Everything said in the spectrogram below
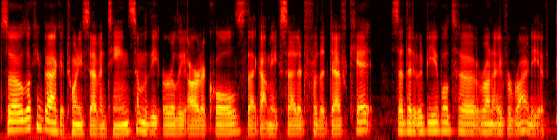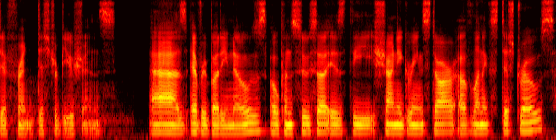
so looking back at 2017, some of the early articles that got me excited for the dev kit said that it would be able to run a variety of different distributions. As everybody knows, OpenSUSE is the shiny green star of Linux distros.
